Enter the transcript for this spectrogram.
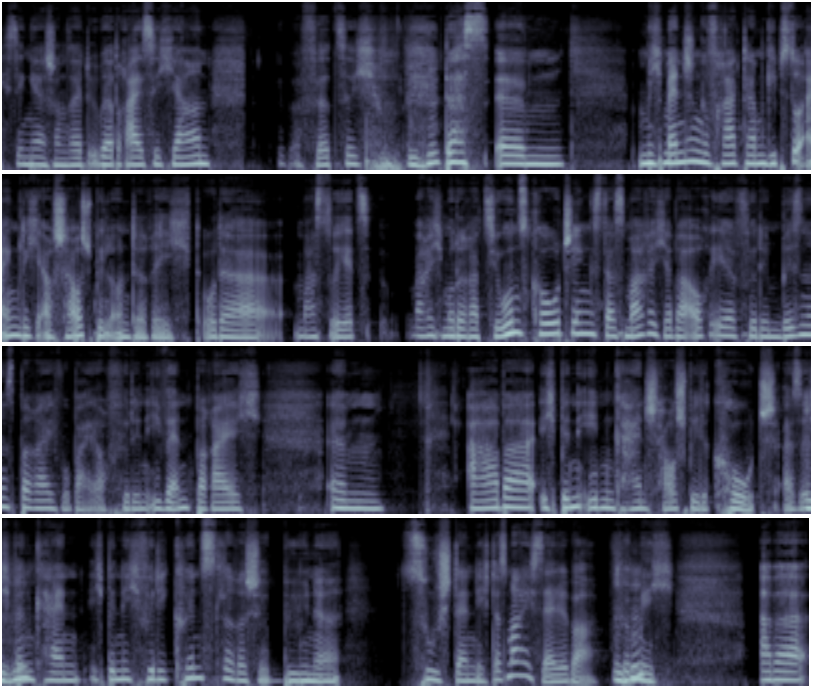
Ich singe ja schon seit über 30 Jahren, über 40, mhm. dass ähm, mich Menschen gefragt haben, gibst du eigentlich auch Schauspielunterricht oder machst du jetzt, mache ich Moderationscoachings, das mache ich aber auch eher für den Businessbereich, wobei auch für den Eventbereich. Ähm, aber ich bin eben kein Schauspielcoach. Also ich Mhm. bin kein, ich bin nicht für die künstlerische Bühne zuständig. Das mache ich selber für Mhm. mich. Aber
